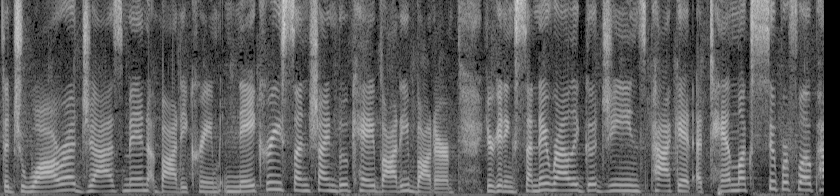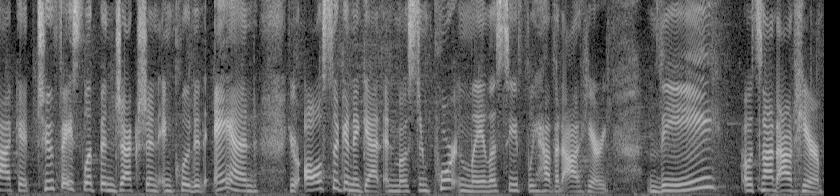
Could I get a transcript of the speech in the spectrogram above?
the Jawara Jasmine Body Cream, Nacre Sunshine Bouquet Body Butter. You're getting Sunday Riley Good Genes packet, a Tan-Luxe Superflow packet, Too Faced Lip Injection included, and you're also gonna get, and most importantly, let's see if we have it out here, the Oh, it's not out here.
